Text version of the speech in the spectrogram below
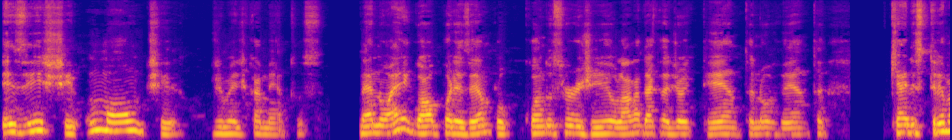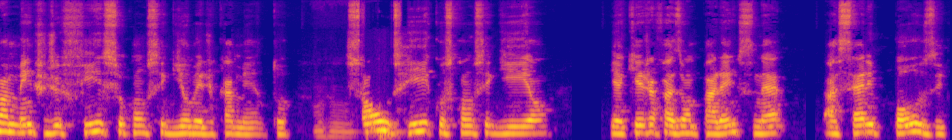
existe um monte de medicamentos. Né? Não é igual, por exemplo, quando surgiu, lá na década de 80, 90, que era extremamente difícil conseguir o medicamento. Uhum. Só os ricos conseguiam. E aqui já fazer um parênteses, né? A série Pose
